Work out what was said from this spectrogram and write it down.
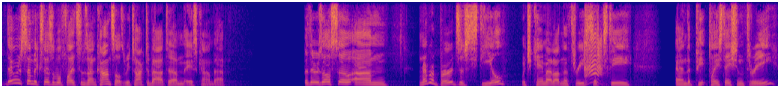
there were some accessible flight sims on consoles. We talked about um, Ace Combat, but there was also um, remember Birds of Steel, which came out on the 360 and the P- PlayStation 3.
